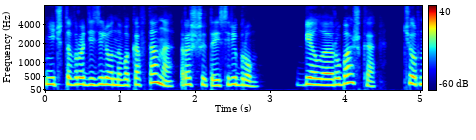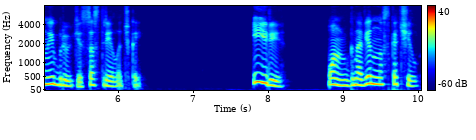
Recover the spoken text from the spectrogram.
Нечто вроде зеленого кафтана, расшитое серебром. Белая рубашка, черные брюки со стрелочкой. «Ири!» Он мгновенно вскочил.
